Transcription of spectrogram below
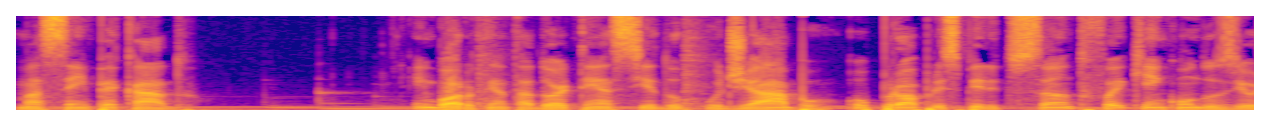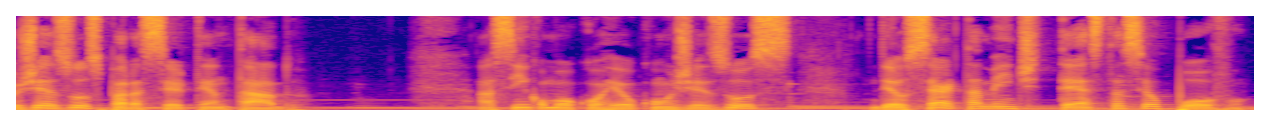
mas sem pecado. Embora o tentador tenha sido o diabo, o próprio Espírito Santo foi quem conduziu Jesus para ser tentado. Assim como ocorreu com Jesus, Deus certamente testa seu povo,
